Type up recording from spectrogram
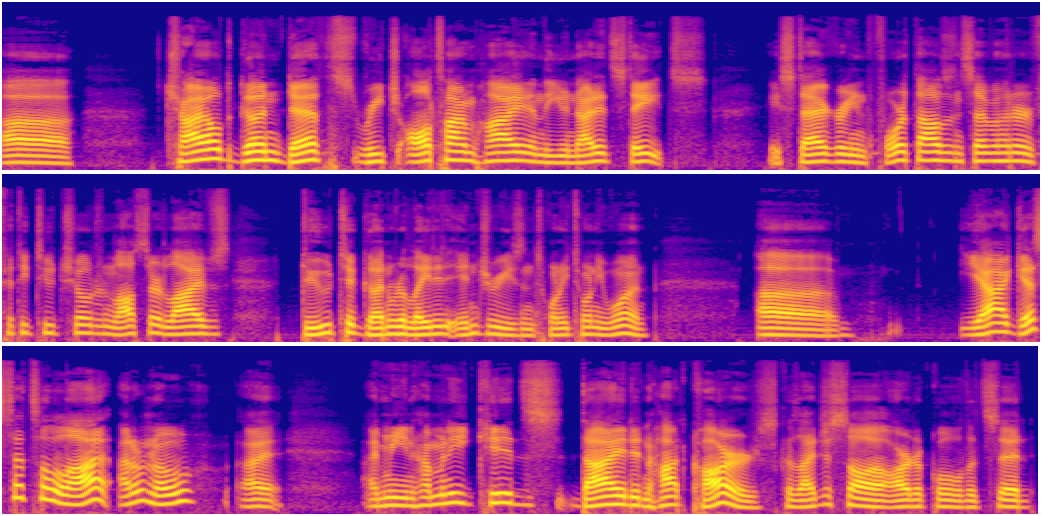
Uh, child gun deaths reach all-time high in the United States. A staggering 4,752 children lost their lives due to gun related injuries in 2021. Uh, yeah, I guess that's a lot. I don't know. I, I mean, how many kids died in hot cars? Because I just saw an article that said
